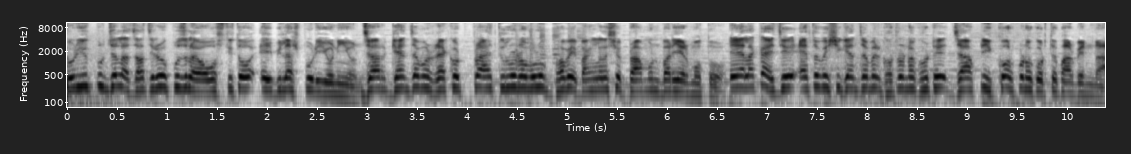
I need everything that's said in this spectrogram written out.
শরীয়তপুর জেলা জাজিরা উপজেলায় অবস্থিত এই বিলাসপুর ইউনিয়ন, যার গ্যাঞ্জামের রেকর্ড প্রায় তুলনামূলকভাবে বাংলাদেশের ব্রাহ্মণবাড়িয়ার মতো। এই এলাকায় যে এত বেশি গ্যাঞ্জামের ঘটনা ঘটে, যা আপনি কল্পনা করতে পারবেন না।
